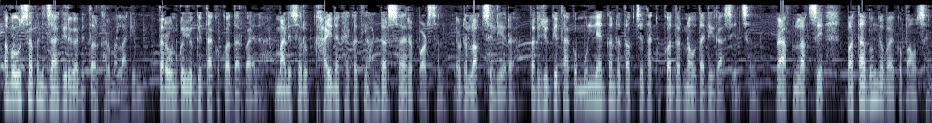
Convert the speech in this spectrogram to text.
अब उषा पनि जागिर गर्ने तर्खरमा लागिन् तर उनको योग्यताको कदर भएन। मानिसहरू खाइ नखाइ कति हन्डर सहेर पढ्छन् एउटा लक्ष्य लिएर। तर योग्यताको मूल्याङ्कन र दक्षताको कदर नहुँदा निराशिन्छन् र आफ्नो लक्ष्य भत्ताभुङ्ग भएको पाउँछन्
